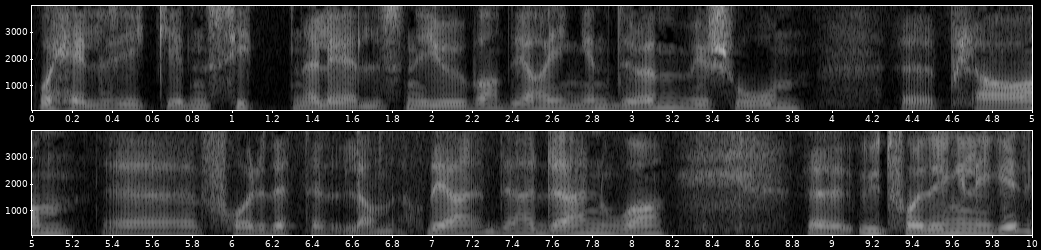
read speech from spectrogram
Og heller ikke i den sittende ledelsen i Juba. De har ingen drøm, visjon plan for dette landet. Det er, det er, det er noe av utfordringen ligger.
